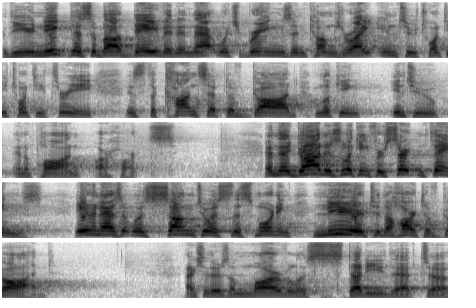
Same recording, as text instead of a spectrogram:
The uniqueness about David and that which brings and comes right into 2023 is the concept of God looking into and upon our hearts. And that God is looking for certain things, even as it was sung to us this morning, near to the heart of God. Actually, there's a marvelous study that uh,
